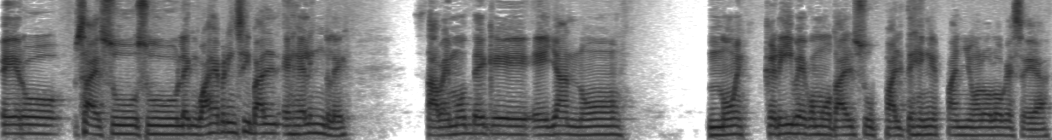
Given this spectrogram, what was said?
pero, ¿sabes? Su, su lenguaje principal es el inglés sabemos de que ella no, no escribe como tal sus partes en español o lo que sea.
